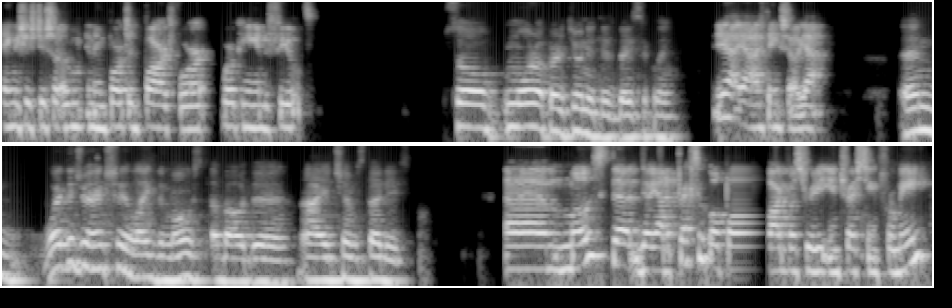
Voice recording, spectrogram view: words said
English is just a, an important part for working in the field. So more opportunities, basically. Yeah, yeah, I think so. Yeah. And what did you actually like the most about the IHM studies? Um, most the, the yeah the practical part was really interesting for me,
